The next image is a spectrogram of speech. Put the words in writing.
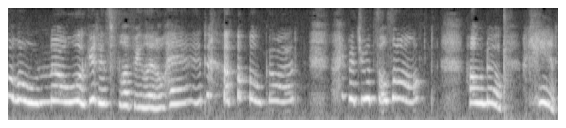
oh no, look at his fluffy little head. Oh god. I bet you it's so soft. Oh no, I can't.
